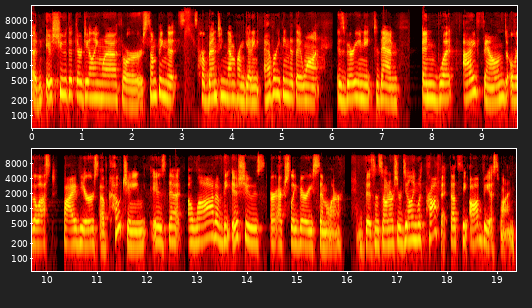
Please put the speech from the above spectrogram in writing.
an issue that they're dealing with or something that's preventing them from getting everything that they want is very unique to them. And what I found over the last five years of coaching is that a lot of the issues are actually very similar. Business owners are dealing with profit. That's the obvious one.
